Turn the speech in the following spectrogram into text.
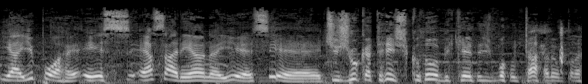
E aí, porra, esse, essa arena aí, esse é, Tijuca Tênis Clube que eles montaram pra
